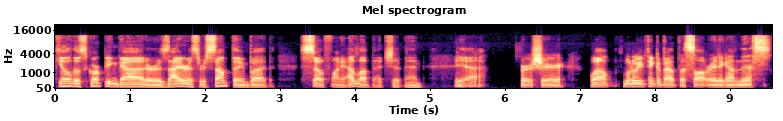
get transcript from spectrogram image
kill the scorpion god or Xyris or something. But so funny. I love that shit, man. Yeah, for sure. Well, what do we think about the salt rating on this?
